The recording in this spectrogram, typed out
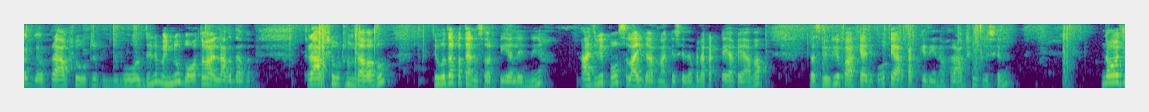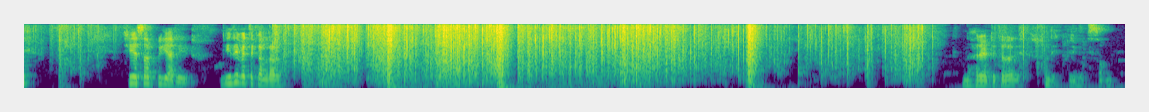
ਘੱਗ- ਫਰਾਕ ਸ਼ੂਟ ਬੋਲਦੇ ਨੇ, ਮੈਨੂੰ ਬਹੁਤ ਵਾਰ ਲੱਗਦਾ ਗਾ ਫਰਾਕ ਸ਼ੂਟ ਹੁੰਦਾ ਵਾ ਉਹ, ਤੇ ਉਹਦਾ ਆਪਾਂ 300 ਰੁਪਿਆ ਲੈਂਦੇ ਆ ਅੱਜ ਵੀ ਬਹੁਤ ਸਿਲਾਈ ਕਰਨਾ ਕਿਸੇ ਦਾ, ਪਹਿਲਾਂ ਕੱਟਿਆ ਪਿਆ ਵਾ। ਬਸ ਵੀਡੀਓ ਪਾ ਕੇ ਅੱਜ ਬਹੁਤ ਤਿਆਰ ਕਰਕੇ ਦੇਣਾ ਫਰਾਕ ਸ਼ੂਟ ਕਿਸੇ ਨੂੰ। ਲਓ ਜੀ 600 ਰੁਪਿਆ ਰੇਟ, ਇਹਦੇ ਵਿੱਚ ਕਲਰ ਰੈੱਡ ਕਲਰ ਦੇਖੋ ਜੀ ਬਹੁਤ ਸੋਹਣਾ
